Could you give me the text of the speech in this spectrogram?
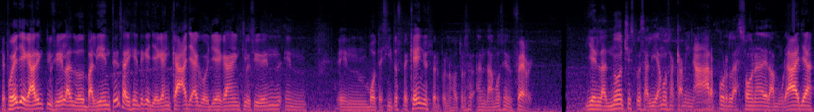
Se puede llegar inclusive los valientes, hay gente que llega en kayak o llega inclusive en, en botecitos pequeños, pero pues nosotros andamos en ferry y en las noches pues salíamos a caminar por la zona de la muralla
